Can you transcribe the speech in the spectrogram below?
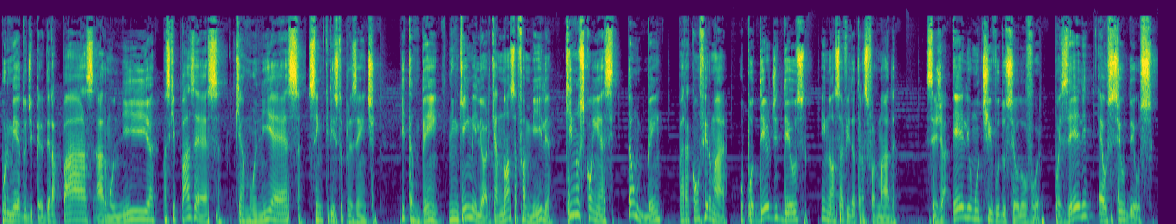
por medo de perder a paz, a harmonia. Mas que paz é essa? Que harmonia é essa sem Cristo presente? E também ninguém melhor que a nossa família, que nos conhece tão bem, para confirmar o poder de Deus em nossa vida transformada. Seja Ele o motivo do seu louvor, pois Ele é o seu Deus,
